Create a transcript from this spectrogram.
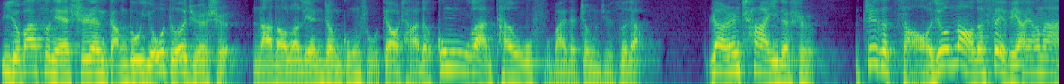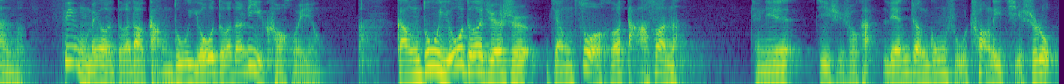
一九八四年，时任港督尤德爵士拿到了廉政公署调查的公务案贪污腐败的证据资料。让人诧异的是，这个早就闹得沸沸扬扬的案子。并没有得到港督尤德的立刻回应，港督尤德爵士将作何打算呢？请您继续收看《廉政公署创立启示录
